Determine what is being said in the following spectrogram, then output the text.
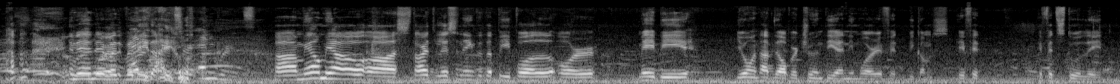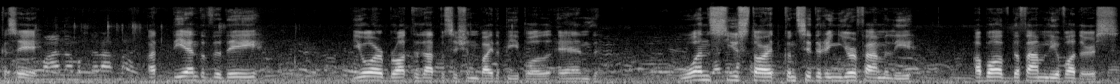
Hindi, hindi, mali mali tayo. Uh, meow meow, uh, start listening to the people or maybe you won't have the opportunity anymore if it becomes, if it, if it's too late. Kasi at the end of the day, you are brought to that position by the people and once you start considering your family above the family of others,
